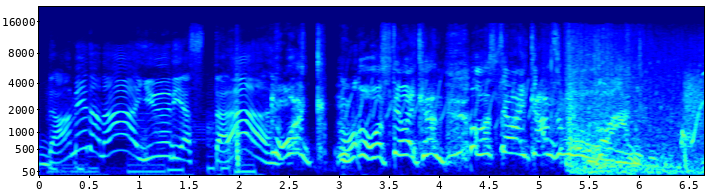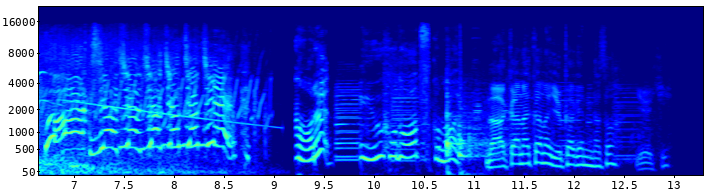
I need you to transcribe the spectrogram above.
ダメだなユウディアスったら。おい押してはいかん。押してはいかんぞ。もうあじゃじゃじゃじゃじゃじゃあれ？言うほど熱くない。なかなかの湯加減だぞ遊飛。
